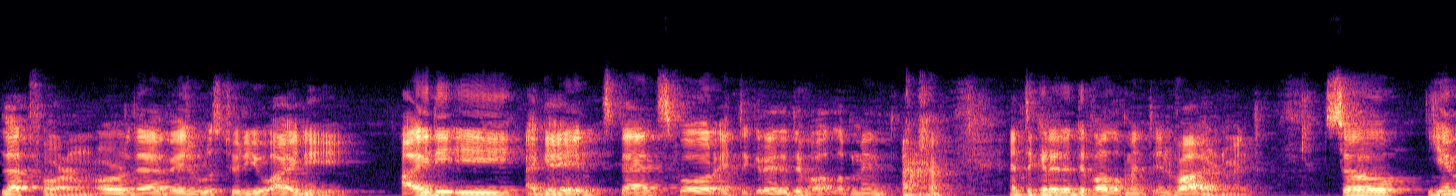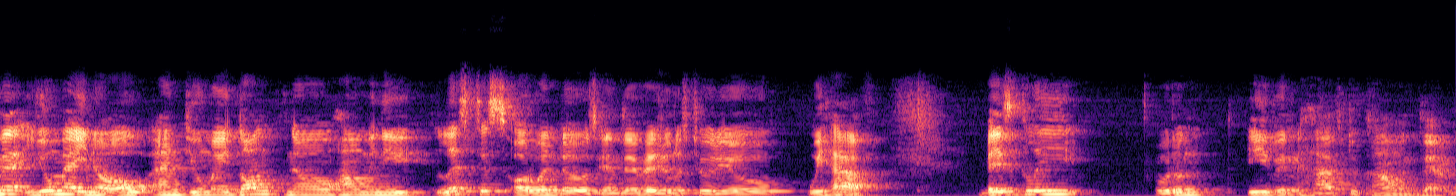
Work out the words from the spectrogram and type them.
platform or the Visual Studio IDE. IDE again stands for Integrated Development Integrated Development Environment. So you may you may know and you may don't know how many lists or windows in the Visual Studio we have. Basically we don't even have to count them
